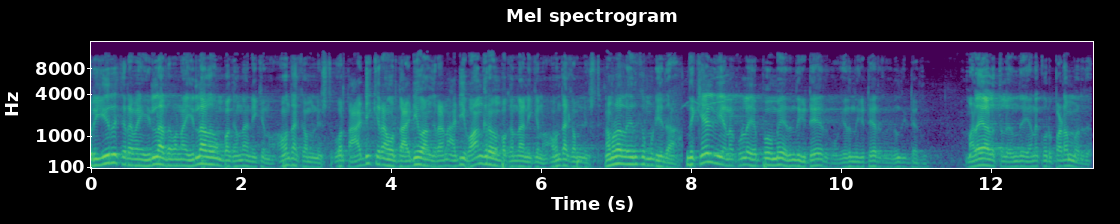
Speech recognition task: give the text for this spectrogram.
ஒரு இருக்கிறவன் இல்லாதவனா இல்லாதவன் பக்கம் தான் நிற்கணும் அவன் தான் கம்யூனிஸ்ட். ஒருத்தன் அடிக்கிறான் ஒருத்தன் அடி வாங்குறான் அடி வாங்குறவன் பக்கம் தான் நிற்கணும் அவன் தான் கம்யூனிஸ்ட். நம்மளால் இருக்க முடியுதா? இந்த கேள்வி எனக்குள்ளே எப்போவுமே இருந்துக்கிட்டே இருக்கும். இருந்துக்கிட்டே இருக்கும் இருந்துக்கிட்டே இருக்கும். மலையாளத்துலேருந்து எனக்கு ஒரு படம் வருது.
